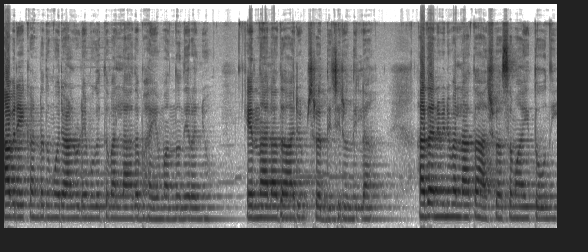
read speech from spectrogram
അവരെ കണ്ടതും ഒരാളുടെ മുഖത്ത് വല്ലാതെ ഭയം വന്നു നിറഞ്ഞു. എന്നാൽ അതാരും ശ്രദ്ധിച്ചിരുന്നില്ല. അത് അനുവിന് വല്ലാത്ത ആശ്വാസമായി തോന്നി.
